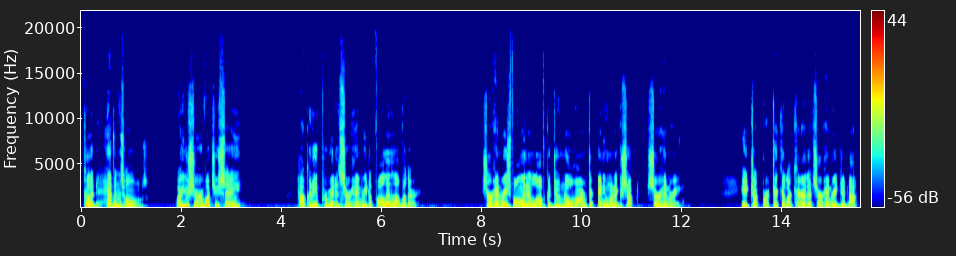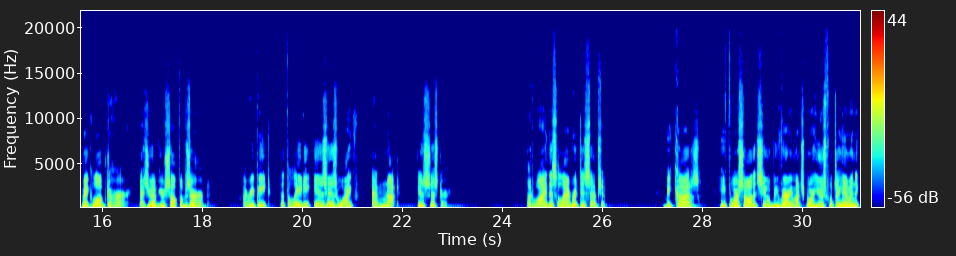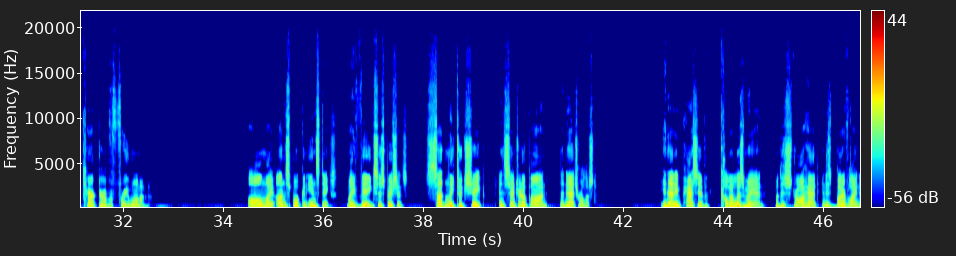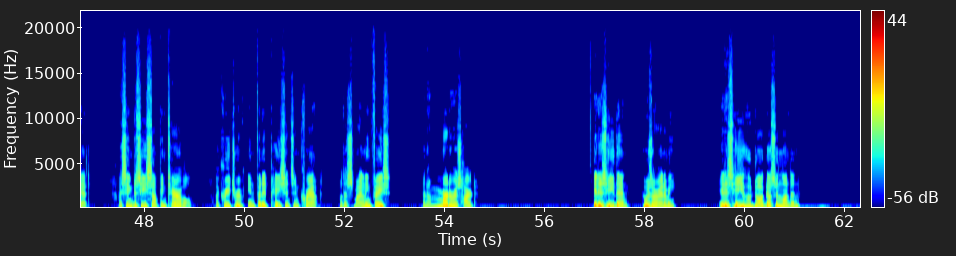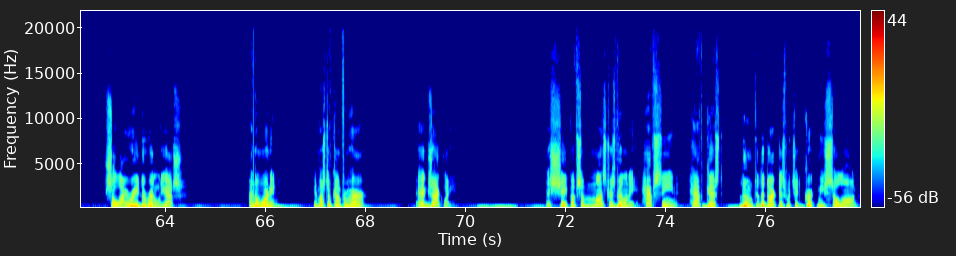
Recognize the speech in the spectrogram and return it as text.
Good heavens, Holmes! Are you sure of what you say? How could he have permitted Sir Henry to fall in love with her? Sir Henry's falling in love could do no harm to anyone except Sir Henry. He took particular care that Sir Henry did not make love to her, as you have yourself observed. I repeat that the lady is his wife, and not his sister. But why this elaborate deception? Because he foresaw that she would be very much more useful to him in the character of a free woman. All my unspoken instincts, my vague suspicions, suddenly took shape and centered upon the naturalist. In that impassive, colorless man, with his straw hat and his butterfly net, I seemed to see something terrible, a creature of infinite patience and craft, with a smiling face and a murderous heart. It is he, then, who is our enemy? It is he who dogged us in London? So I read the riddle, yes. And the warning it must have come from her. Exactly. The shape of some monstrous villainy, half seen, half guessed, loomed through the darkness which had girt me so long.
